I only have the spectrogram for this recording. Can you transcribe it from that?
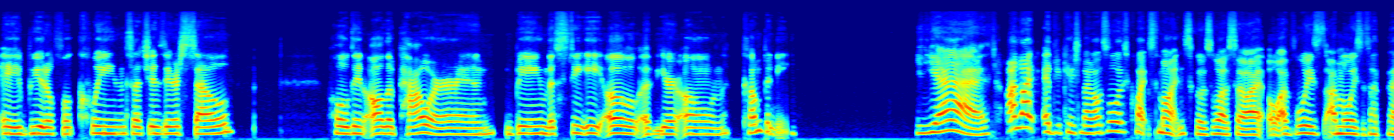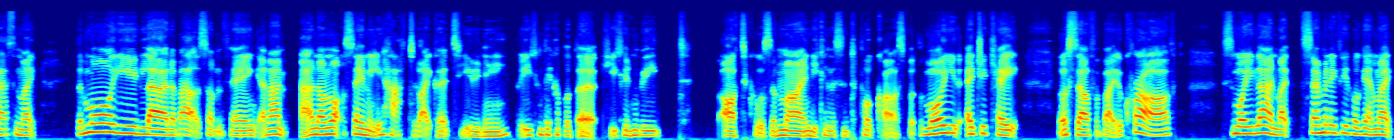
a beautiful queen such as yourself holding all the power and being the CEO of your own company. Yeah, I like education. I was always quite smart in school as well. So I, oh, I've always, I'm always the type of person like the more you learn about something, and I'm, and I'm not saying that you have to like go to uni, but you can pick up a book, you can read articles online, you can listen to podcasts. But the more you educate yourself about your craft, the more you learn. Like so many people getting like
